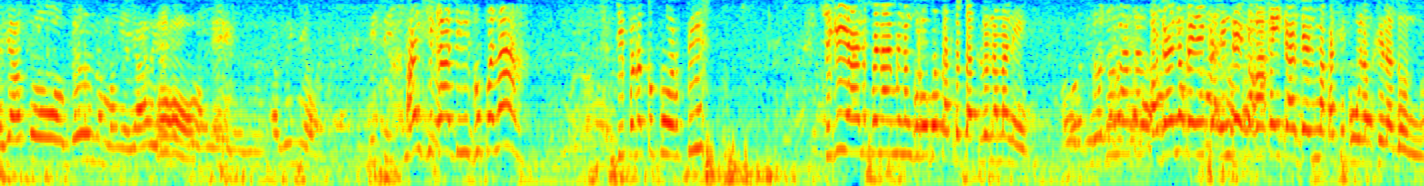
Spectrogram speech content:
Kaya po, ganun ang mangyayari. Ano Oo. po ang ano nyo? Ay, si Kadigo pala. Hindi pala to four piece. Sige, hanap ka namin ng grupo. Tatlo-tatlo naman eh. Pag ano kay, hindi, baka kay Kadelma kasi kulang sila doon.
